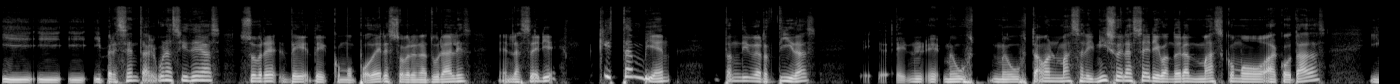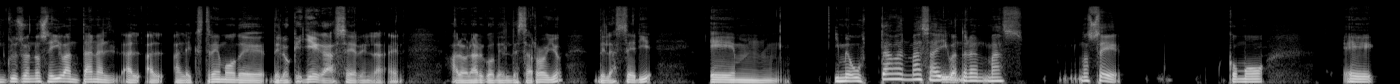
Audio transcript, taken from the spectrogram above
y, presenta algunas ideas sobre de, como poderes sobrenaturales en la serie que están bien, tan divertidas. Eh, eh, me, gustaban más al inicio de la serie cuando eran más como acotadas, incluso no se iban tan al, extremo de, lo que llega a ser en la, a lo largo del desarrollo de la serie. Em, y me gustaban más ahí cuando eran más, no sé, como eh,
